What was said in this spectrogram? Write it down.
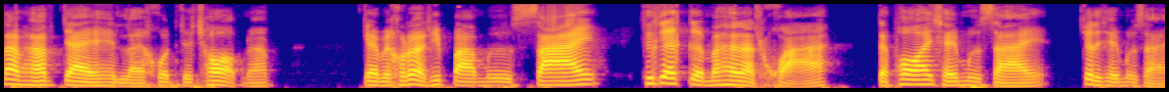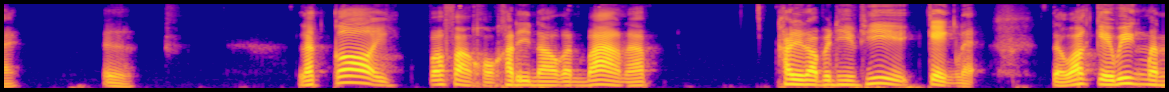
น่าประทับใจเห็นหลายคนจะชอบนะครับ แกเป็น Quarterback ที่ปามือซ้าย คือแกเกิดมาถนัดขวา แต่พ่อให้ใช้มือซ้าย ก็เลยใช้มือซ้าย เออ แล้วก็อีกมาฝั่งของ Cardinals กันบ้างนะครับ Cardinals เป็นทีมที่เก่งแหละ แต่ว่าเกวิ่งมัน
